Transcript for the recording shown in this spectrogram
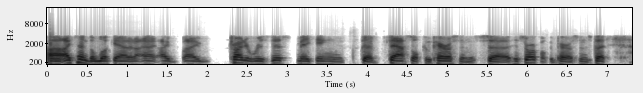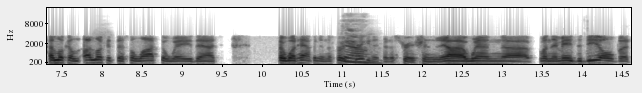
Uh, I tend to look at it. I, I, I try to resist making the facile comparisons, uh, historical comparisons, but I look I look at this a lot the way that. So what happened in the first Yeah. Reagan administration uh, when uh, when they made the deal, but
